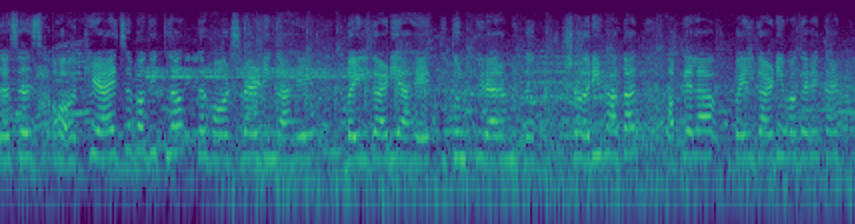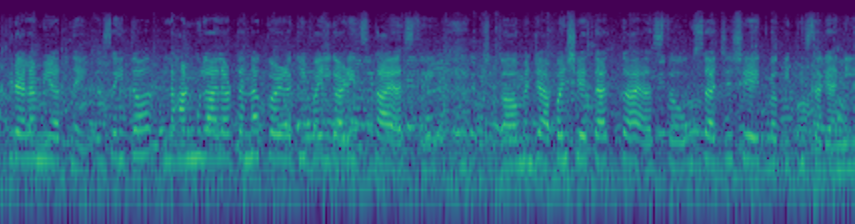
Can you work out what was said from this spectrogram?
तसंच हॉ खेळायचं बघितलं तर हॉर्स रायडिंग आहे बैलगाडी आहे. तिथून फिरायला मिळतं. शहरी भागात आपल्याला बैलगाडी वगैरे काय फिरायला मिळत नाही. तसं इथं लहान मुलं आल्यावर त्यांना कळलं की बैलगाडीच काय असते. म्हणजे आपण शेतात काय असतं? ऊसाचे शेत बघितली सगळ्यांनी.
